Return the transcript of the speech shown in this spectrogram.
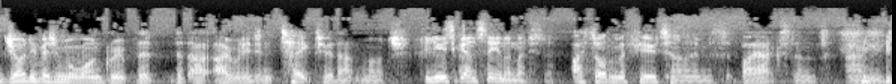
Joy Division were one group that, that I, I really didn't take to that much. Did you used to go and see them in Manchester? I saw them a few times by accident, and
